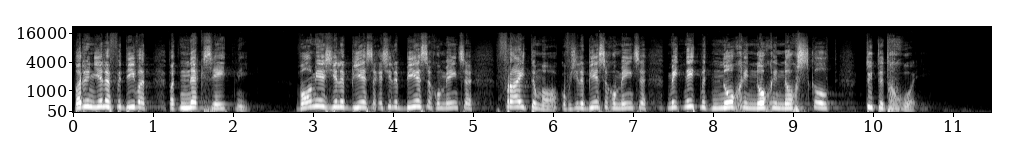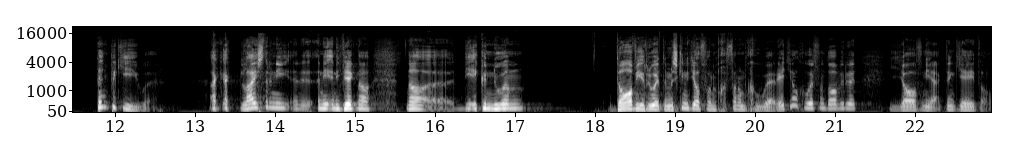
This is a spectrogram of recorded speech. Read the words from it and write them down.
Wat doen julle vir die wat wat niks het nie? Waarmee is julle besig? Is julle besig om mense vry te maak of is julle besig om mense met net met nog en nog en nog skuld toe te gooi? Dink bietjie hieroor. Ek ek luister in die in die in die week na na die ekonom Dawie Rood en miskien het jy al van van hom gehoor. Het jy al gehoor van Dawie Rood? Ja of nee? Ek dink jy het al.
